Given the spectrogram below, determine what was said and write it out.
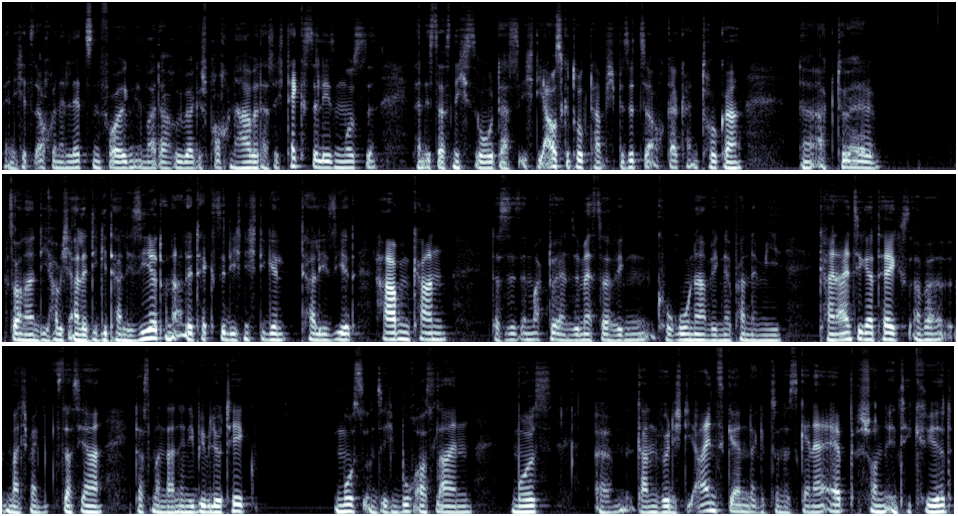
wenn ich jetzt auch in den letzten Folgen immer darüber gesprochen habe, dass ich Texte lesen musste, dann ist das nicht so, dass ich die ausgedruckt habe. Ich besitze auch gar keinen Drucker äh, aktuell sondern die habe ich alle digitalisiert und alle Texte, die ich nicht digitalisiert haben kann, das ist im aktuellen Semester wegen Corona, wegen der Pandemie kein einziger Text, aber manchmal gibt es das ja, dass man dann in die Bibliothek muss und sich ein Buch ausleihen muss. Ähm, dann würde ich die einscannen, da gibt es so eine Scanner-App schon integriert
